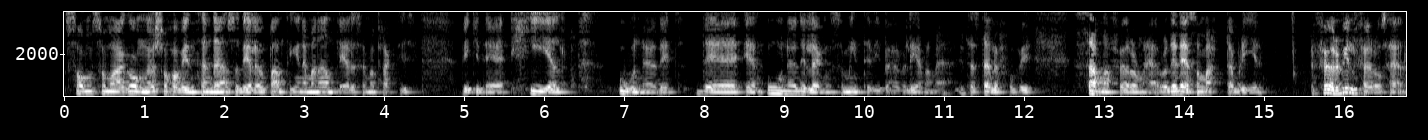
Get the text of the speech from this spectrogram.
Som så många gånger så har vi en tendens att dela upp antingen är man andlig eller så är man praktisk. Vilket är helt onödigt. Det är en onödig lögn som inte vi behöver leva med. Istället får vi sammanföra de här och det är det som Marta blir förebild för oss här.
